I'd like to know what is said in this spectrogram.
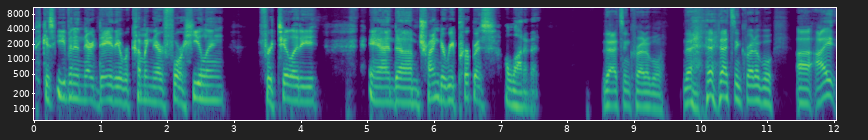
Because even in their day, they were coming there for healing, fertility, and um, trying to repurpose a lot of it. That's incredible. That's incredible. Uh, I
